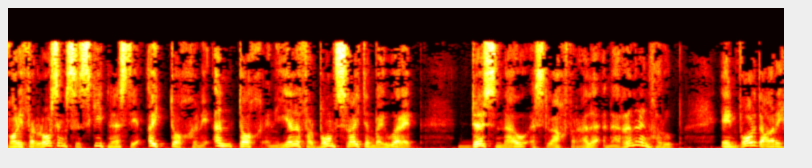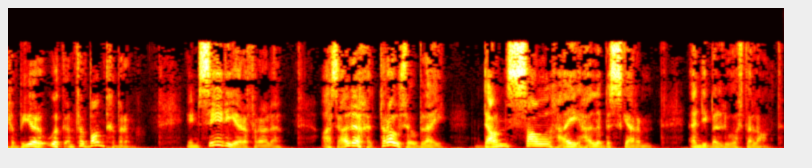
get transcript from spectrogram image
waar die verlossingsgeskiedenis, die uittog en die intog en die hele verbondsluiting behoor het, dus nou 'n slag vir hulle in herinnering geroep en word daardie gebeure ook in verband gebring. En sê die Here vir hulle, as hulle getrou sou bly, dan sal hy hulle beskerm in die beloofde land.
